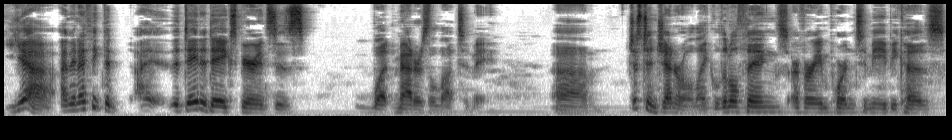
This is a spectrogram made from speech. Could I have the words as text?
Yeah, I mean, I think that I, the day to day experience is what matters a lot to me. Um, just in general, like little things are very important to me because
